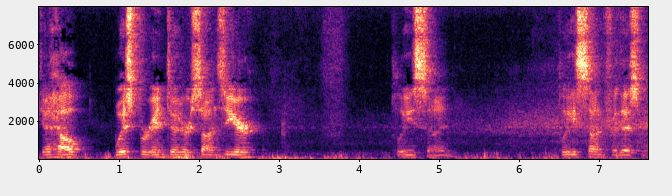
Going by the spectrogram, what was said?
to help whisper into her son's ear, Please, son. Please, son, for this one.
